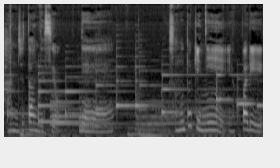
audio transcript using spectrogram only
感じたんですよ。でその時にやっぱり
